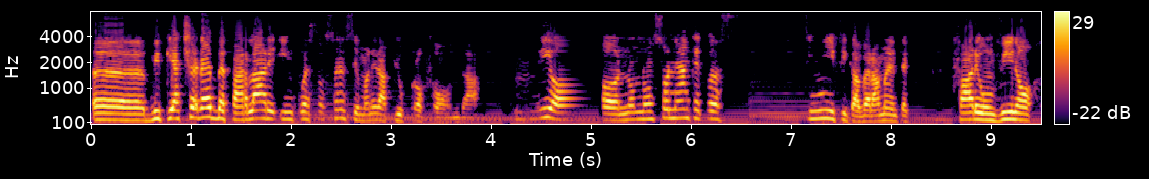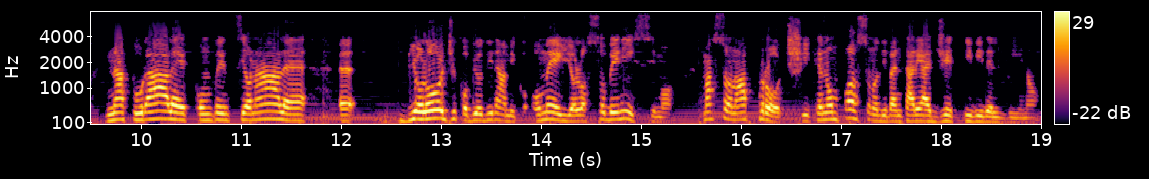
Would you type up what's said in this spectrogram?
eh, mi piacerebbe parlare in questo senso in maniera più profonda. Io non, non so neanche cosa significa veramente fare un vino naturale, convenzionale, eh, biologico, biodinamico, o meglio, lo so benissimo, ma sono approcci che non possono diventare aggettivi del vino.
